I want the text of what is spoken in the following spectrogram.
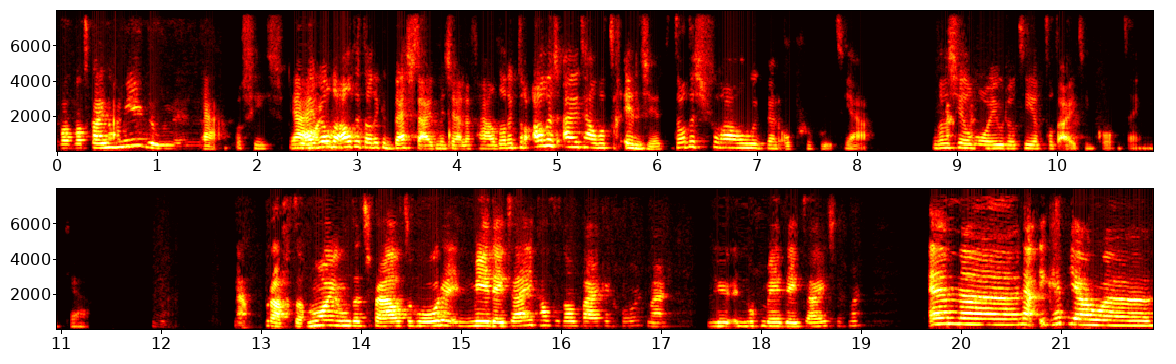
wat, wat kan je nog meer doen. En, ja, precies. Ja, hij wilde altijd dat ik het beste uit mezelf haal. Dat ik er alles uithaal wat erin zit. Dat is vooral hoe ik ben opgevoed, ja. Dat is heel mooi hoe dat hier tot uiting komt, denk ik, ja. Nou, prachtig. Mooi om dat verhaal te horen in meer detail. Ik had het al een paar keer gehoord, maar nu nog meer detail, zeg maar. En uh, nou, ik heb jou uh,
